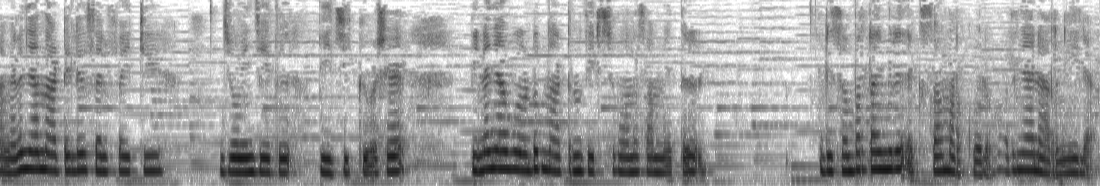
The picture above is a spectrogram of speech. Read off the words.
അങ്ങനെ ഞാൻ നാട്ടിൽ സെൽഫായിട്ട് ജോയിൻ ചെയ്ത് പി ജിക്ക് പക്ഷേ പിന്നെ ഞാൻ വീണ്ടും നാട്ടിൽ നിന്ന് തിരിച്ചു പോകുന്ന സമയത്ത് ഡിസംബർ ടൈമിൽ എക്സാം അടക്കുമല്ലോ അത് ഞാൻ അറിഞ്ഞില്ല.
